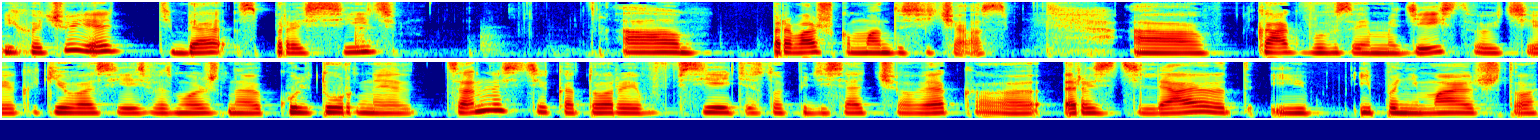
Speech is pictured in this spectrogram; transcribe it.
И хочу я тебя спросить а, про вашу команду сейчас. А, как вы взаимодействуете, какие у вас есть, возможно, культурные ценности, которые все эти 150 человек а, разделяют и, и понимают, что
